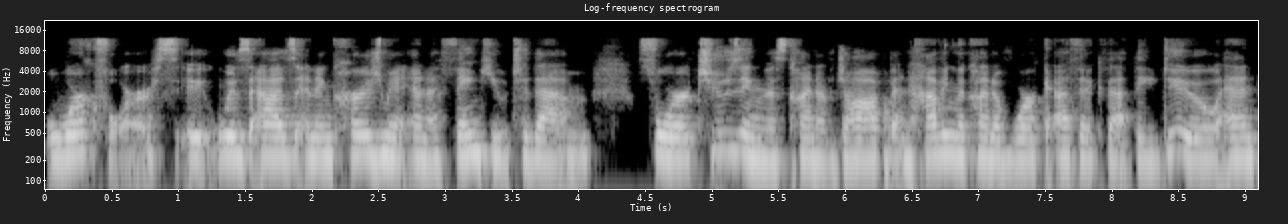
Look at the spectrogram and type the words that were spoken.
workforce. It was as an encouragement and a thank you to them for choosing this kind of job and having the kind of work ethic that they do. And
